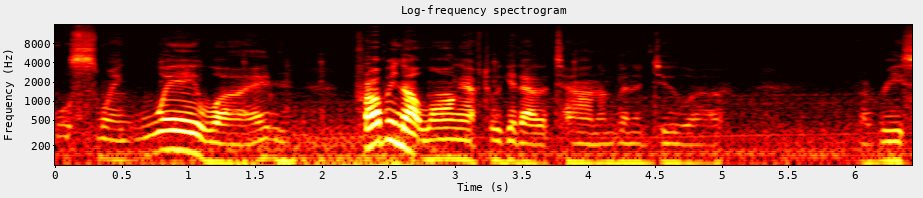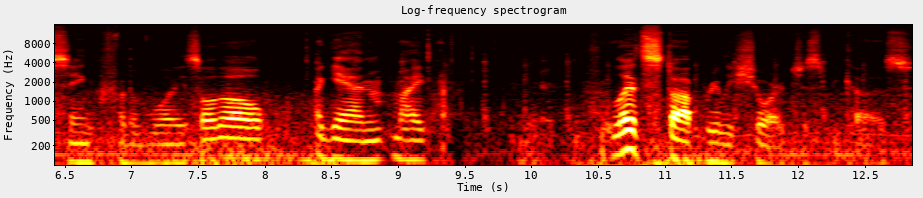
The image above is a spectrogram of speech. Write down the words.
We'll swing way wide. Probably not long after we get out of town I'm going to do a, a resync for the voice. Although, again, my... Let's stop really short just because.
